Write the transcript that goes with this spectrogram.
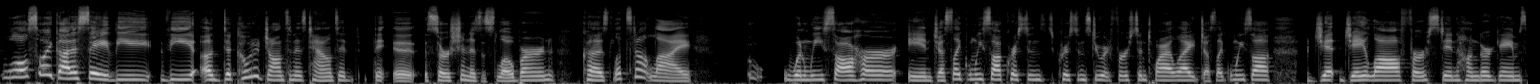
Well, also I gotta say the the uh, Dakota Johnson is talented th- uh, assertion is a slow burn because let's not lie. When we saw her in, just like when we saw Kristen Kristen Stewart first in Twilight, just like when we saw J, J Law first in Hunger Games,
